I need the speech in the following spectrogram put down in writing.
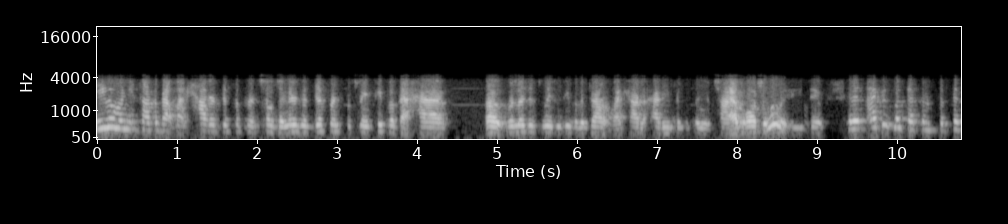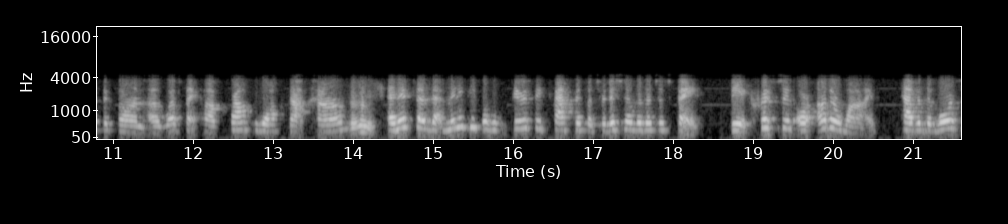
Even when you talk about like how to discipline children, there's a difference between people that have uh, religious beliefs and people that don't. Like how do how do you discipline your child? Absolutely. You do. And then I just looked at some statistics on a website called Crosswalk.com, mm-hmm. and it says that many people who seriously practice a traditional religious faith, be it Christian or otherwise, have a divorce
